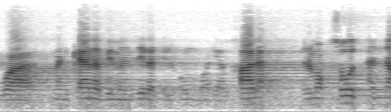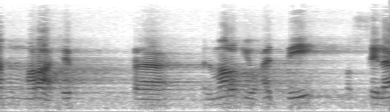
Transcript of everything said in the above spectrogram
ومن كان بمنزلة الأم وهي الخالة. المقصود أنهم مراتب فالمرء يؤدي الصلة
